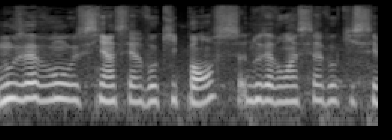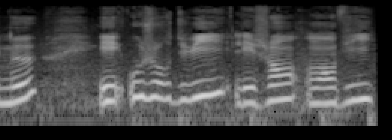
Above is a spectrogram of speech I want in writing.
nous avons aussi un cerveau qui pense, nous avons un cerveau qui s'émeut. Et aujourd'hui, les gens ont envie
